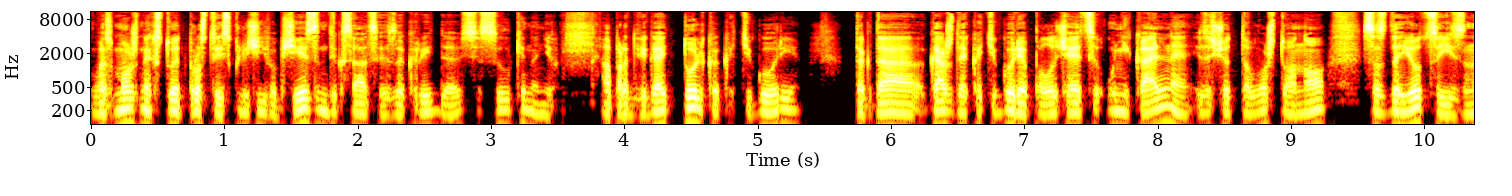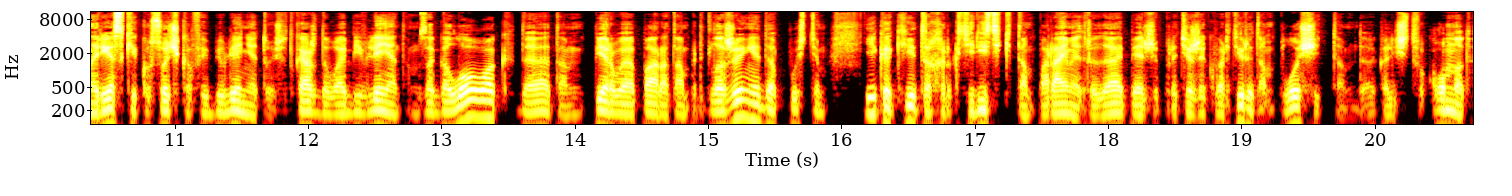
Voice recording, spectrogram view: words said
Возможно, их стоит просто исключить вообще из индексации, закрыть, да, все ссылки на них, а продвигать только категории. Тогда каждая категория получается уникальная и за счет того, что оно создается из нарезки кусочков объявления. То есть от каждого объявления там заголовок, да, там первая пара там предложений, допустим, и какие-то характеристики, там параметры, да, опять же, платежи квартиры, там площадь, там, да, количество комнат.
